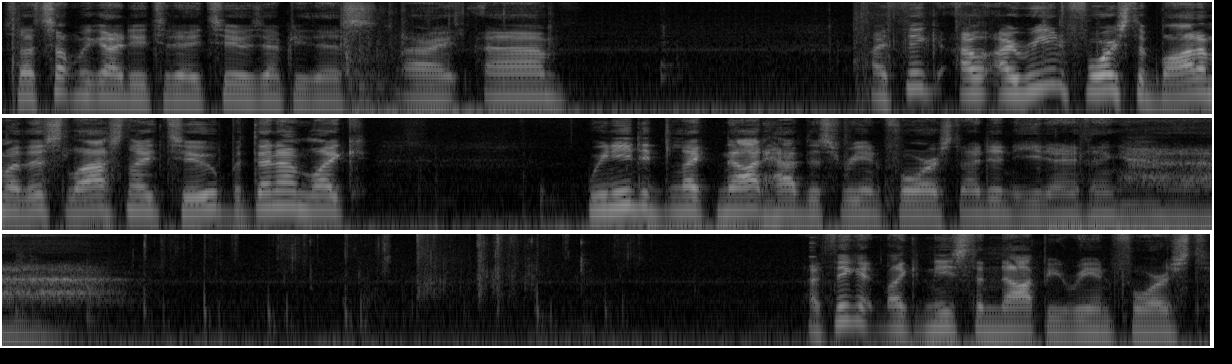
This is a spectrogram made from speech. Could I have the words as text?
So that's something we got to do today too, is empty this. All right. Um, I think I, I reinforced the bottom of this last night too, but then I'm like, we need to like not have this reinforced, and I didn't eat anything. I think it like needs to not be reinforced.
